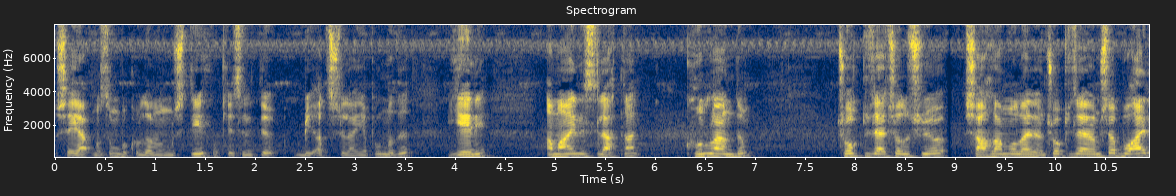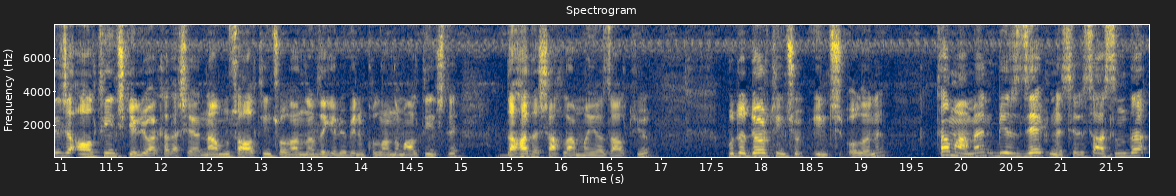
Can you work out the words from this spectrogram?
şey yapmasın. Bu kullanılmış değil. Kesinlikle bir atış falan yapılmadı. Yeni. Ama aynı silahtan kullandım. Çok güzel çalışıyor. Şahlanma olaylarını çok güzel yapmışlar. Bu ayrıca 6 inç geliyor arkadaşlar. Yani namlusu 6 inç olanları da geliyor. Benim kullandığım 6 inçli daha da şahlanmayı azaltıyor. Bu da 4 inç, inç olanı. Tamamen bir zevk meselesi. Aslında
